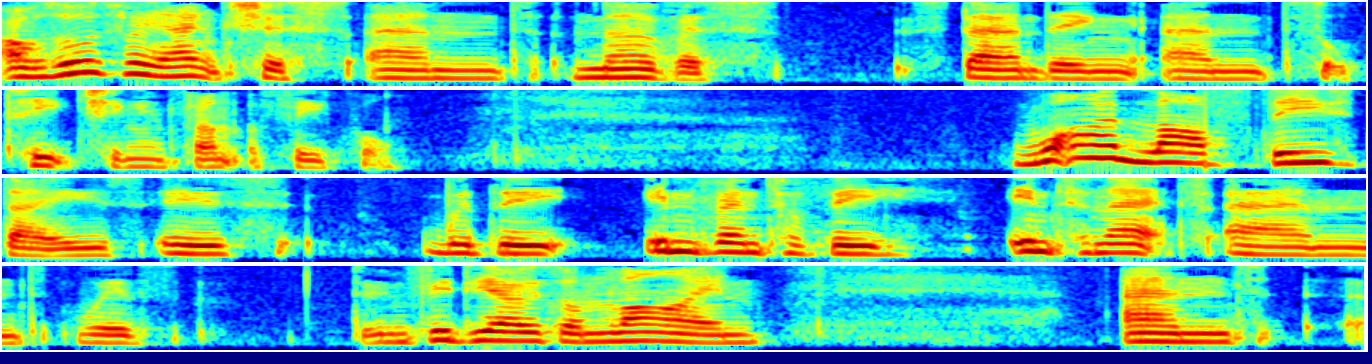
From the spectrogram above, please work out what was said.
I was always very anxious and nervous standing and sort of teaching in front of people. What I love these days is with the invent of the internet and with doing videos online. And uh,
